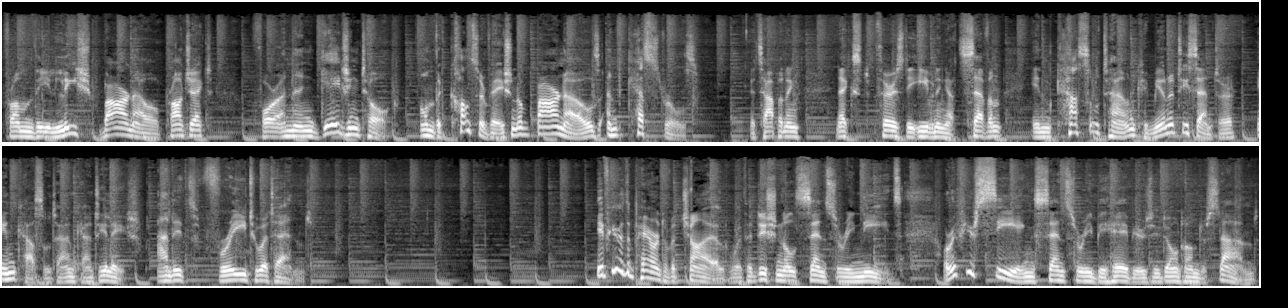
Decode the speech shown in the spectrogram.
from the Laois Barn Project for an engaging talk on the conservation of barn owls and kestrels. It's happening next Thursday evening at 7 in Castletown Community Centre in Castletown, County Laois, and it's free to attend. If you're the parent of a child with additional sensory needs, or if you're seeing sensory behaviours you don't understand,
